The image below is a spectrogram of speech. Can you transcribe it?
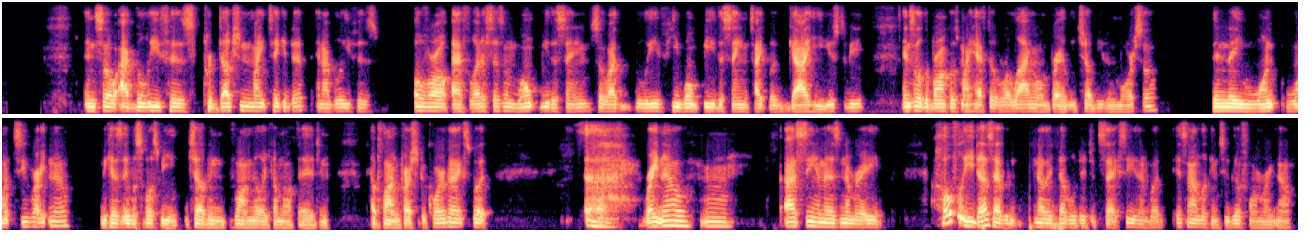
And so I believe his production might take a dip, and I believe his overall athleticism won't be the same. So I believe he won't be the same type of guy he used to be. And so the Broncos might have to rely on Bradley Chubb even more so than they want want to right now, because it was supposed to be Chubb and Von Miller coming off the edge and applying pressure to quarterbacks. But uh, right now, mm, I see him as number eight. Hopefully, he does have another double-digit sack season, but it's not looking too good for him right now.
